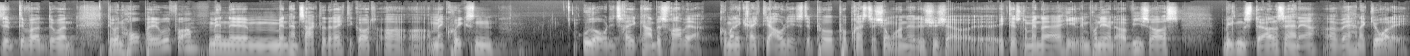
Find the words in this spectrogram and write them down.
det, det, var, det, var en, det var en hård periode for ham, men, øh, men han taklede det rigtig godt, og, og man kunne ikke sådan Udover de tre kampes fravær, kunne man ikke rigtig aflæse det på, på præstationerne. Det synes jeg øh, ikke desto mindre er helt imponerende, og viser også, hvilken størrelse han er, og hvad han har gjort af.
